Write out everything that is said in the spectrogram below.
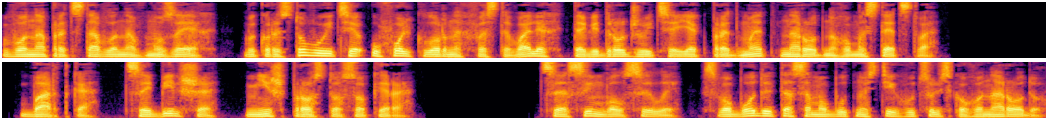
Вона представлена в музеях, використовується у фольклорних фестивалях та відроджується як предмет народного мистецтва. Бартка це більше, ніж просто сокира. Це символ сили, свободи та самобутності гуцульського народу.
